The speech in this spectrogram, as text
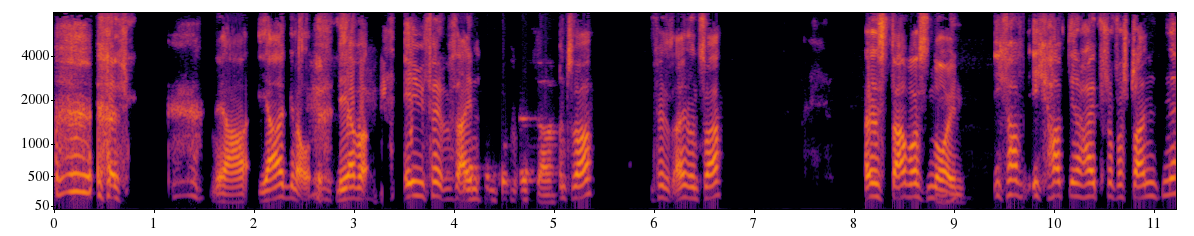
ja, ja, genau. Nee, aber, ey, mir fällt was ein. Und zwar, mir fällt was ein, und zwar, also Star Wars 9. Ich hab, ich hab den Hype schon verstanden,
